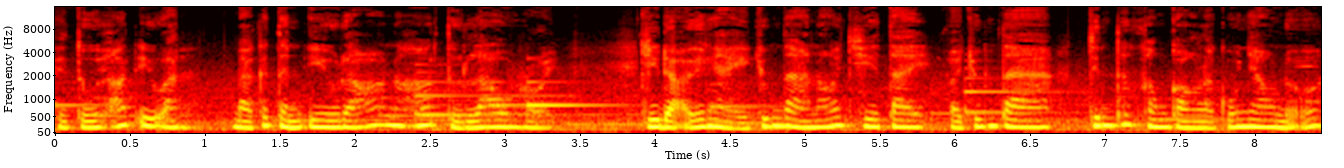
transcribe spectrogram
thì tôi hết yêu anh. Mà cái tình yêu đó nó hết từ lâu rồi. Chỉ đợi cái ngày chúng ta nói chia tay và chúng ta chính thức không còn là của nhau nữa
